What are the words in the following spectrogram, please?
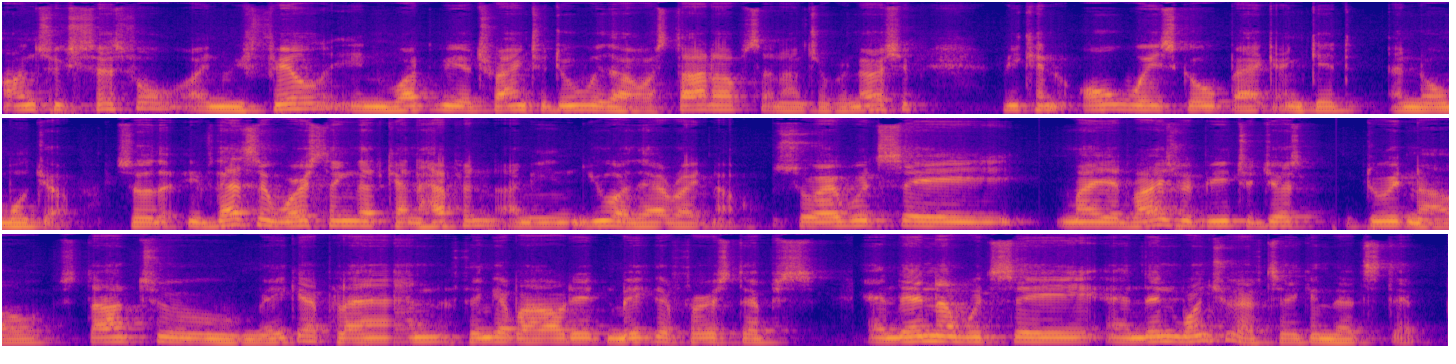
unsuccessful and we fail in what we are trying to do with our startups and entrepreneurship, we can always go back and get a normal job. So if that's the worst thing that can happen, I mean, you are there right now. So I would say my advice would be to just do it now. Start to make a plan, think about it, make the first steps. And then I would say, and then once you have taken that step,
